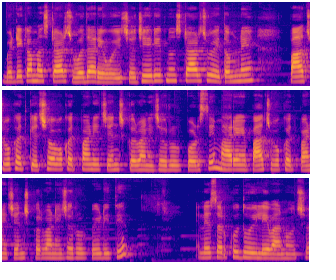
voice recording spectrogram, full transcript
બટેકામાં સ્ટાર્ચ વધારે હોય છે. જે રીતનું સ્ટાર્ચ હોય તમને પાંચ વખત કે છ વખત પાણી ચેન્જ કરવાની જરૂર પડશે. મારે પાંચ વખત પાણી ચેન્જ કરવાની જરૂર પડી હતી. એને સરખું ધોઈ લેવાનું છે.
